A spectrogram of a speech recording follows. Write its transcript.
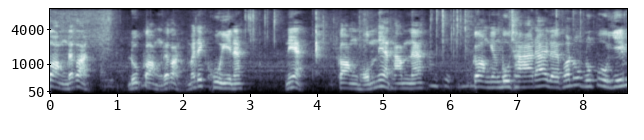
กล่องเดี๋ยวก่อน ดูกล่องเดี๋ยวก่อน ไม่ได้คุยนะ เนี่ยกล่องผมเนี่ยทำนะ อังกฤษกล่องยังบูชาได้เลย เพราะรูปหลวงปู่ยิ้ม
